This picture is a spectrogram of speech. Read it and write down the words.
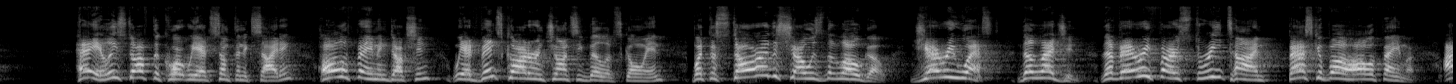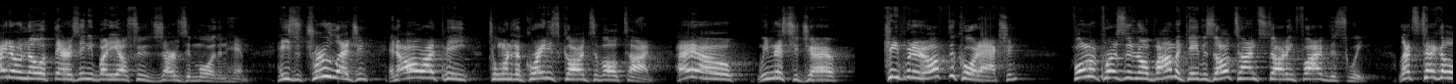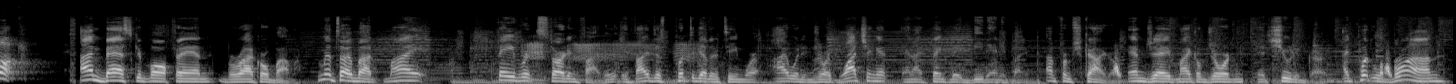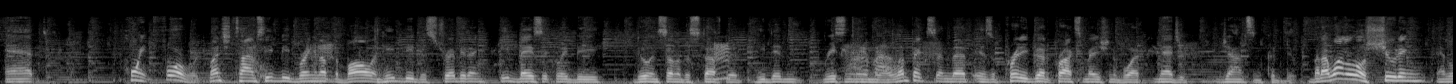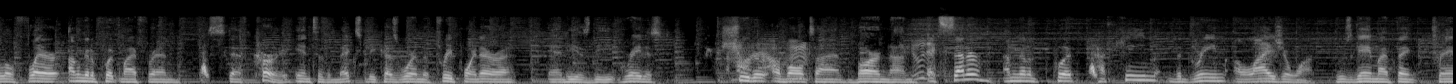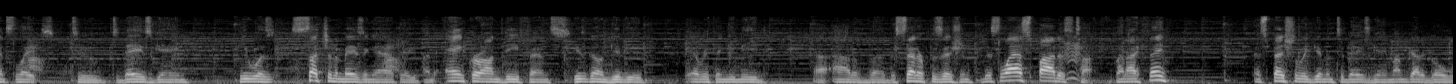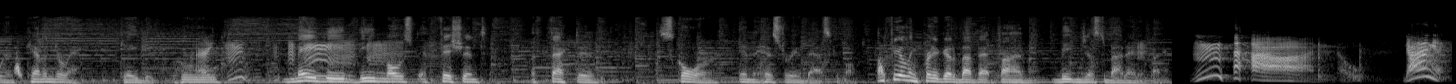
Hey, at least off the court, we had something exciting. Hall of Fame induction. We had Vince Carter and Chauncey Billups go in. But the star of the show is the logo Jerry West, the legend, the very first three time Basketball Hall of Famer. I don't know if there's anybody else who deserves it more than him. He's a true legend and RIP to one of the greatest guards of all time. Hey, we miss you, Jerry. Keeping it off the court action, former President Obama gave his all time starting five this week. Let's take a look. I'm basketball fan Barack Obama. I'm going to talk about my favorite starting five. If I just put together a team where I would enjoy watching it and I think they'd beat anybody. I'm from Chicago. MJ, Michael Jordan at shooting guard. I'd put LeBron at point forward. A bunch of times he'd be bringing up the ball and he'd be distributing. He'd basically be doing some of the stuff that he didn't recently in the Olympics, and that is a pretty good approximation of what Magic Johnson could do. But I want a little shooting and a little flair. I'm going to put my friend Steph Curry into the mix because we're in the three point era, and he is the greatest shooter of all time, bar none. At center, I'm going to put Hakeem the Dream Olajuwon, whose game I think translates to today's game. He was such an amazing athlete, an anchor on defense. He's going to give you everything you need uh, out of uh, the center position. This last spot is tough, but I think, especially given today's game, I've got to go with Kevin Durant, KD, who may be the most efficient, effective scorer in the history of basketball. I'm feeling pretty good about that five, beating just about anybody. no. Dang it.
